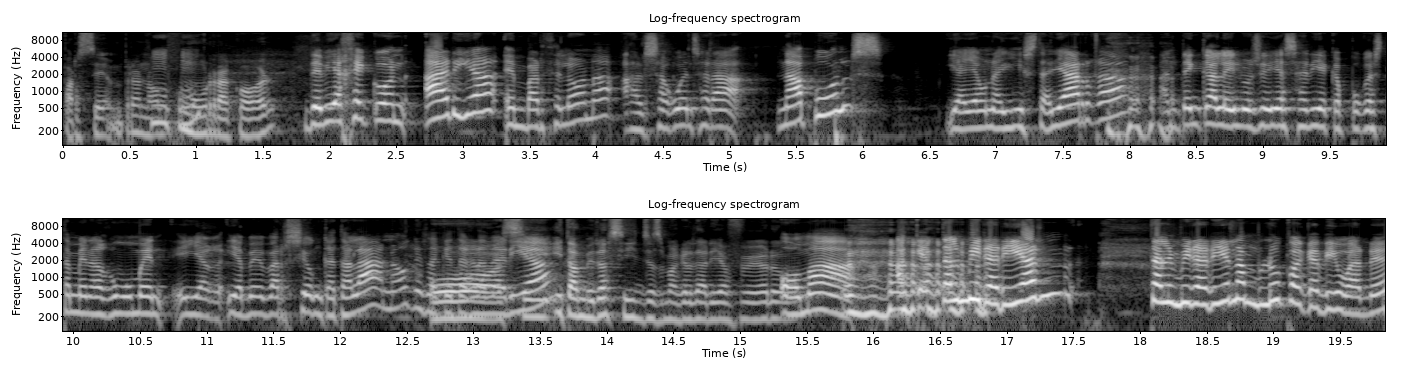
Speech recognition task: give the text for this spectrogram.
per sempre, no? com un record. De viaje con Ària en Barcelona, el següent serà Nàpols, ja hi ha una llista llarga, entenc que la il·lusió ja seria que pogués també en algun moment hi, ha, hi haver versió en català, no? que és la que t'agradaria. Oh, Sí, i també de Sitges m'agradaria fer-ho. Home, aquest te'l mirarien te'l mirarien amb lupa, que diuen, eh?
